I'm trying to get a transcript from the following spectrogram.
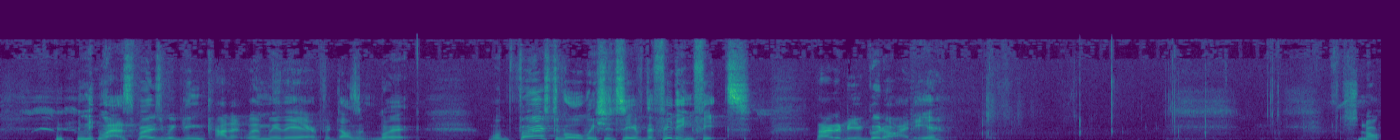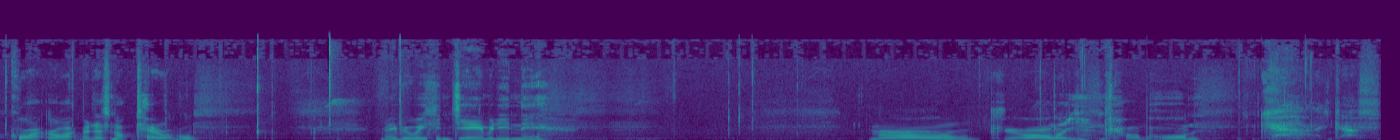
anyway, I suppose we can cut it when we're there if it doesn't work. Well, first of all, we should see if the fitting fits. That'd be a good idea. It's not quite right, but it's not terrible. Maybe we can jam it in there. Oh, golly, come on. Golly gosh.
